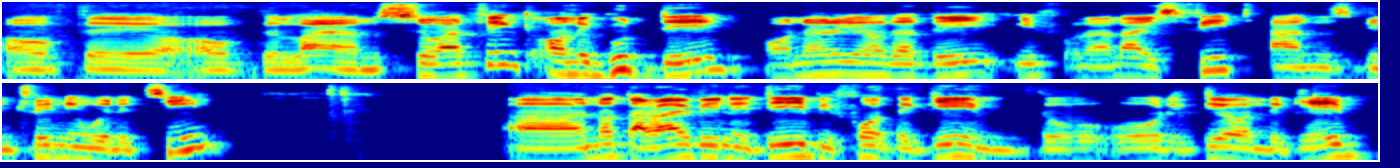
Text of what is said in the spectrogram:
of the of the Lions. So I think on a good day, on any other day, if Onana is fit and he's been training with the team, uh, not arriving a day before the game or the day on the game,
